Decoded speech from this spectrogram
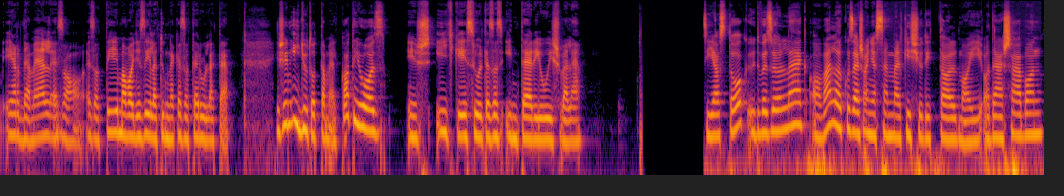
érdemel ez a, ez a téma, vagy az életünknek ez a területe. És én így jutottam el Katihoz, és így készült ez az interjú is vele. Sziasztok, üdvözöllek a Vállalkozás anyaszemmel Kis Judittal mai adásában.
